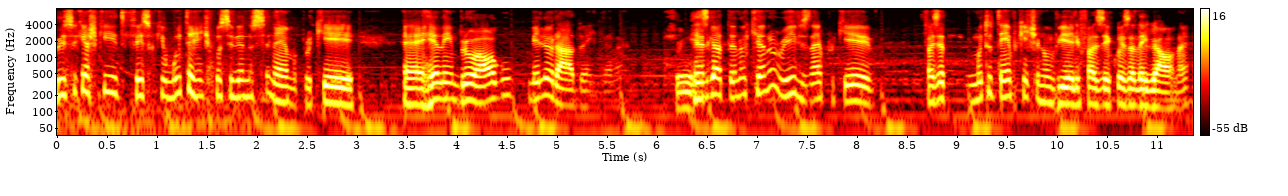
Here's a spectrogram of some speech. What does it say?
Por isso que acho que fez com que muita gente fosse ver no cinema, porque é, relembrou algo melhorado ainda, né? Show. Resgatando o Keanu Reeves, né? Porque fazia muito tempo que a gente não via ele fazer coisa legal, né?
